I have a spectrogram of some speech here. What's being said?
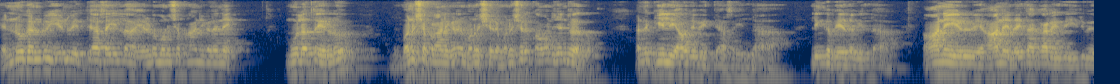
ಹೆಣ್ಣು ಗಂಡು ಏನು ವ್ಯತ್ಯಾಸ ಇಲ್ಲ, ಎರಡು ಮನುಷ್ಯ ಪ್ರಾಣಿಗಳನ್ನೇ. ಮೂಲತಃ ಎರಡು ಮನುಷ್ಯ ಪ್ರಾಣಿಗಳೇ ಮನುಷ್ಯರೇ. ಮನುಷ್ಯರು ಕಾಮನ್ ಜನರು ಅದು. ಅದಕ್ಕೆ ಇಲ್ಲಿ ಯಾವುದೇ ವ್ಯತ್ಯಾಸ ಇಲ್ಲ ಲಿಂಗಭೇದವಿಲ್ಲ ಆನೆ ಇರುವೆ, ಆನೆ ದೈತಾಕಾರ ಇದೆ, ಇರುವೆ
